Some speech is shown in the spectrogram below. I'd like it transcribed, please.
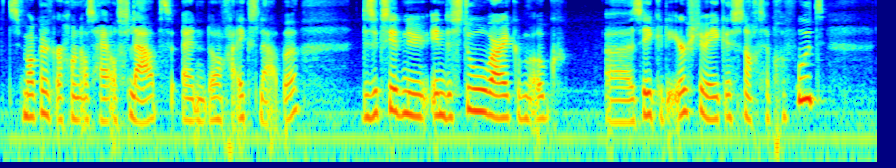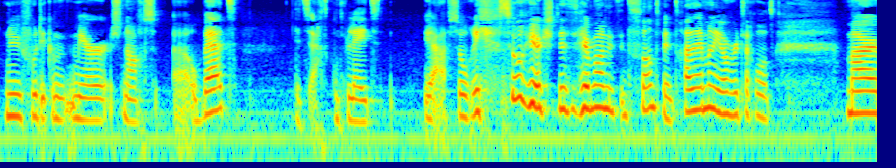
Het is makkelijker gewoon als hij al slaapt. En dan ga ik slapen. Dus ik zit nu in de stoel waar ik hem ook uh, zeker de eerste weken s'nachts heb gevoed. Nu voed ik hem meer s'nachts uh, op bed. Dit is echt compleet ja, sorry. Sorry als je dit helemaal niet interessant vindt. Het gaat helemaal niet over tarot. Maar,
